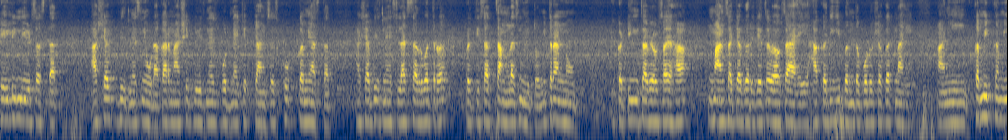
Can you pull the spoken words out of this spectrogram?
डेली नीड्स असतात अशा बिझनेस निवडा कारण असे बिझनेस बुडण्याचे चान्सेस खूप कमी असतात. अशा बिझनेसला सर्वत्र प्रतिसाद चांगलाच मिळतो. मित्रांनो कटिंगचा व्यवसाय हा माणसाच्या गरजेचा व्यवसाय आहे. हा कधीही बंद पडू शकत नाही. आणि कमीत कमी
